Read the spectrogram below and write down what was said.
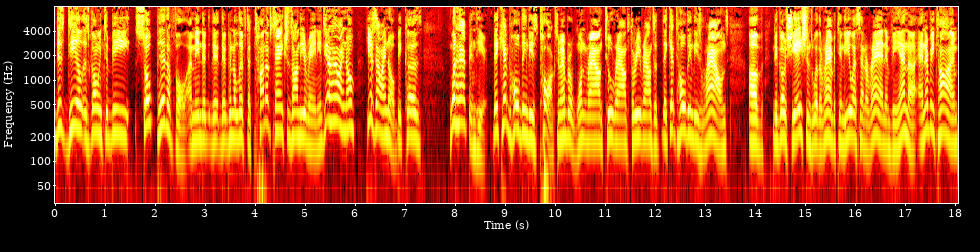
this deal is going to be so pitiful. I mean, they're, they're, going to lift a ton of sanctions on the Iranians. You know how I know? Here's how I know. Because what happened here? They kept holding these talks. Remember, one round, two rounds, three rounds. They kept holding these rounds of negotiations with Iran between the U.S. and Iran in Vienna. And every time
